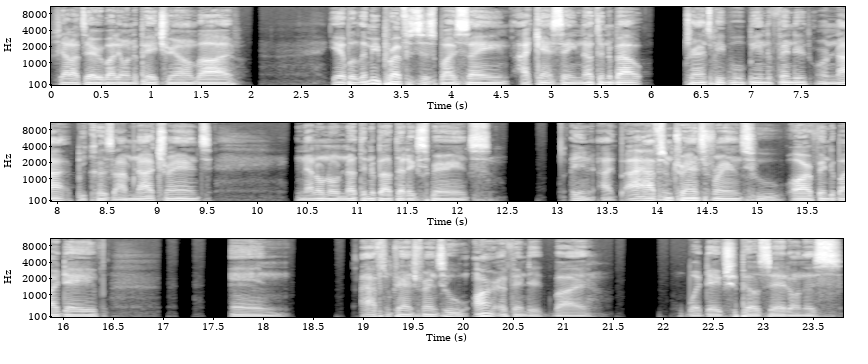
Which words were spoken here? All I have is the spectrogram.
shout out to everybody on the Patreon live. Yeah, but let me preface this by saying I can't say nothing about trans people being offended or not because I'm not trans and I don't know nothing about that experience. And I, I have some trans friends who are offended by Dave, and I have some trans friends who aren't offended by what Dave Chappelle said on this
